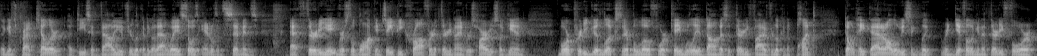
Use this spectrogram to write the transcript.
against Brad Keller, a decent value if you're looking to go that way. So is Andrelton Simmons at 38 versus LeBlanc, and JP Crawford at 39 versus Harvey. So again, more pretty good looks there below 4K. Willy Adames at 35 if you're looking to punt. Don't hate that at all. Luis Rengifo again at 34.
